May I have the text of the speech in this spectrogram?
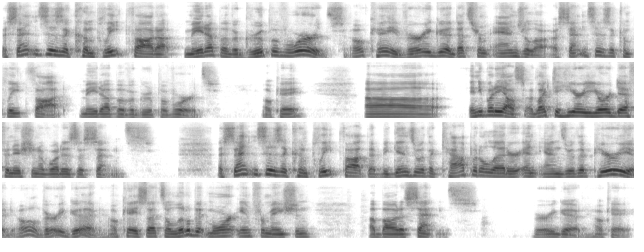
A sentence is a complete thought up made up of a group of words. Okay, very good. That's from Angela. A sentence is a complete thought made up of a group of words. Okay. Uh, anybody else? I'd like to hear your definition of what is a sentence. A sentence is a complete thought that begins with a capital letter and ends with a period. Oh, very good. Okay, so that's a little bit more information about a sentence. Very good. Okay.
